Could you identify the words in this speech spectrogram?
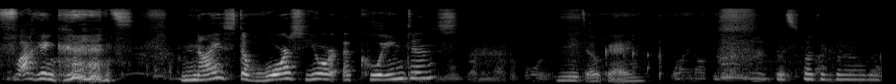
Fucking kut. Nice to horse your acquaintance. Niet oké. Dat is fucking geweldig.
